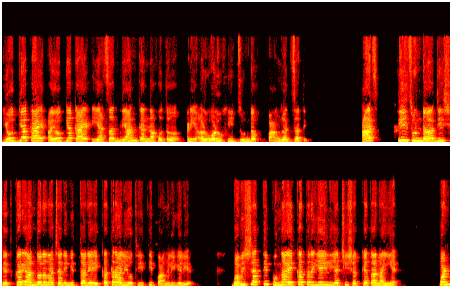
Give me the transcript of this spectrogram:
योग्य काय अयोग्य काय याचं ज्ञान त्यांना होतं आणि हळूहळू ही झुंड पांगत जाते. आज ती झुंड जी शेतकरी आंदोलनाच्या निमित्ताने एकत्र आली होती ती पांगली गेली आहे. भविष्यात ती पुन्हा एकत्र येईल याची शक्यता नाहीये. पण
